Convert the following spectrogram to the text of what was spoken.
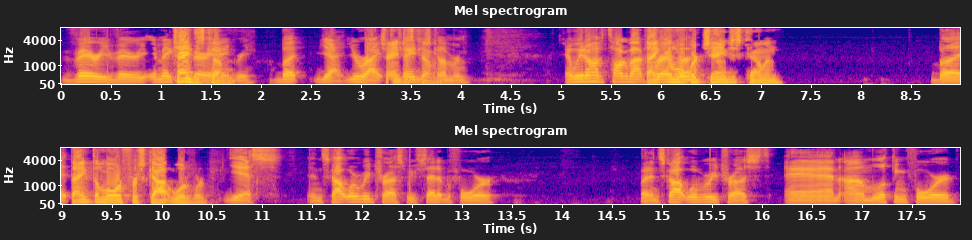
very very it makes Change me very angry. But yeah, you're right. Change Change, is is coming. And we don't have to talk about thank forever. the Lord, change is coming. But Thank the Lord for Scott Woodward. yes, in Scott Woodward we trust. We've said it before, but in Scott Woodward we trust, and I'm looking forward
